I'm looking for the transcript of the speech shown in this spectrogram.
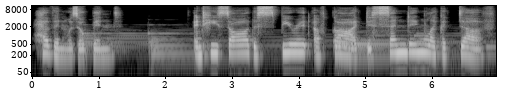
heaven was opened, and he saw the Spirit of God descending like a dove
